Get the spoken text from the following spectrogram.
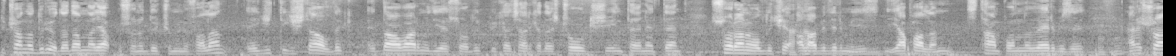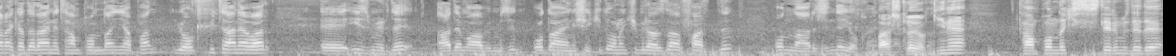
dükkanda duruyordu. Adamlar yapmış onu dökümünü falan. E, gittik işte aldık. E, daha var mı diye sorduk. Birkaç arkadaş çoğu kişi internetten soran oldu ki Aha. alabilir miyiz? Yapalım. Tamponunu ver bize. Yani şu ana kadar aynı tampondan yapan yok. Bir tane var e, İzmir'de Adem abimizin. O da aynı şekilde. Onunki biraz daha farklı. Onun haricinde yok. aynı Başka yok. tampondan. Yine tampondaki sislerimizde de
